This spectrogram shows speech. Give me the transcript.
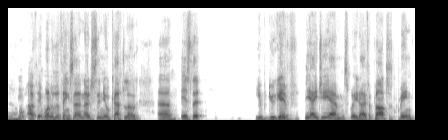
Yeah. Well, I think one of the things that I noticed in your catalogue uh, is that you you give the AGMs. Well, you know, if a plant has been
